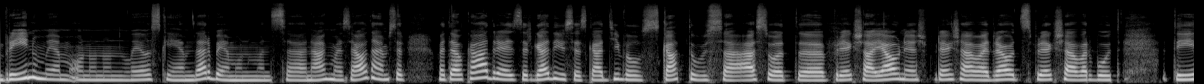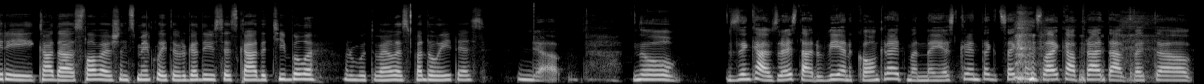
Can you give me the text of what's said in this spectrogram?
brīnumiem un, un, un lieliskajiem darbiem. Un mans uh, nākamais jautājums ir, vai tev kādreiz ir gadījusies kā ģibeles skatuves, uh, esot uh, priekšā jauniešu priekšā vai draudzes priekšā, varbūt tīri kādā slavēšanas mirklī tev ir gadījusies kāda ķibele, varbūt vēlēs padalīties? Jā, nu, Zinu, kā uzreiz tādu vienu konkrētu man neieskrien tagad sekundes laikā prātā, bet uh,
